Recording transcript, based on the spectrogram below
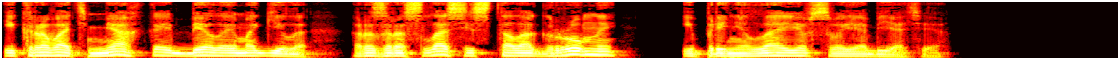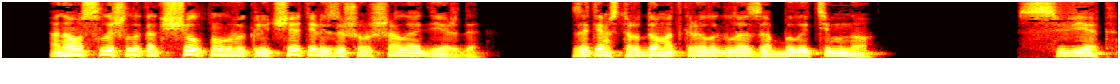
и кровать мягкая белая могила разрослась и стала огромной и приняла ее в свои объятия. Она услышала, как щелкнул выключатель и зашуршала одежда. Затем с трудом открыла глаза. Было темно. «Свет»,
